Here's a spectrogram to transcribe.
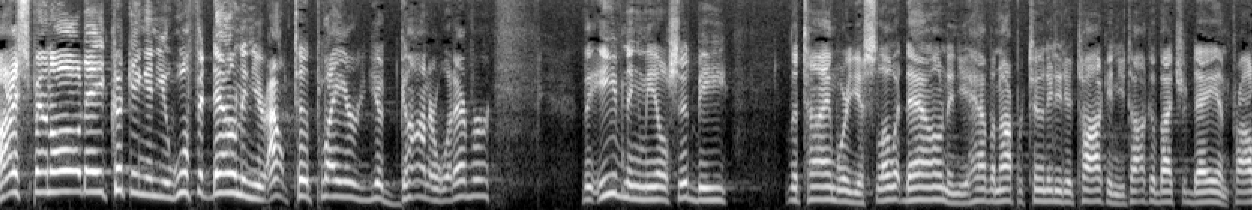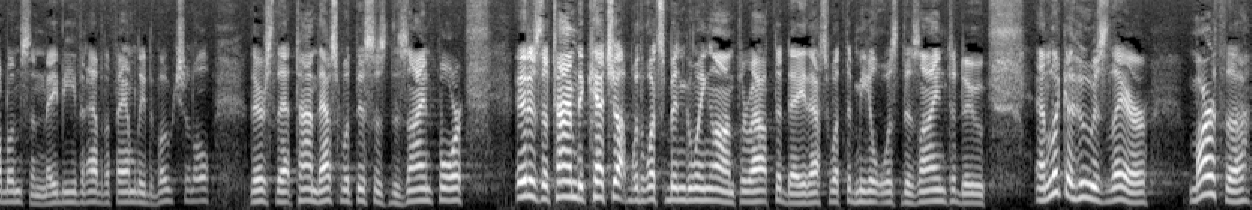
I spent all day cooking and you wolf it down and you're out to play or you're gone or whatever. The evening meal should be the time where you slow it down and you have an opportunity to talk and you talk about your day and problems and maybe even have the family devotional. There's that time. That's what this is designed for. It is the time to catch up with what's been going on throughout the day. That's what the meal was designed to do. And look at who is there. Martha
